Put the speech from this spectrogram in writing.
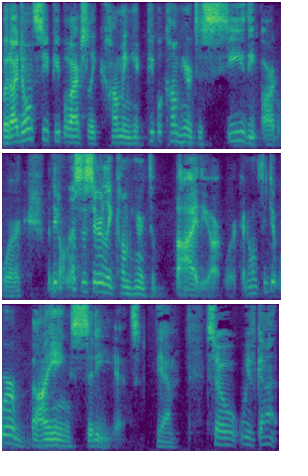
But I don't see people actually coming here. People come here to see the artwork, but they don't necessarily come here to buy the artwork. I don't think that we're a buying city yet. Yeah. So we've got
